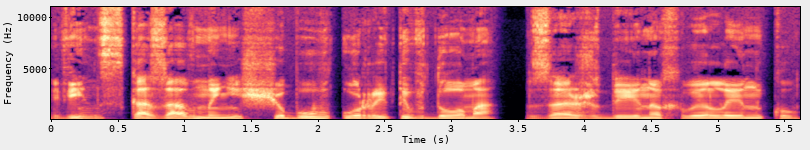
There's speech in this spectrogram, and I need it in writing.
Він сказав мені, що був урити вдома. Зажди на хвилинку,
